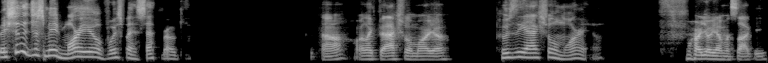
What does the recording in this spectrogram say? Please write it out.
They should have just made Mario voiced by Seth Rogen. No, or like the actual Mario, Who's the actual Mario? Mario Yamasaki.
